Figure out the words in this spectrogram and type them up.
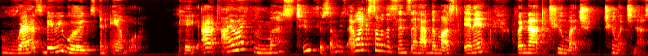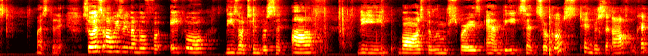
raspberry woods, and amber. Okay, I, I like the musk too for some reason. I like some of the scents that have the musk in it, but not too much, too much musk, musk in it. So as always, remember for April, these are 10% off. The bars, the room sprays, and the scent circles, 10% off, okay?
